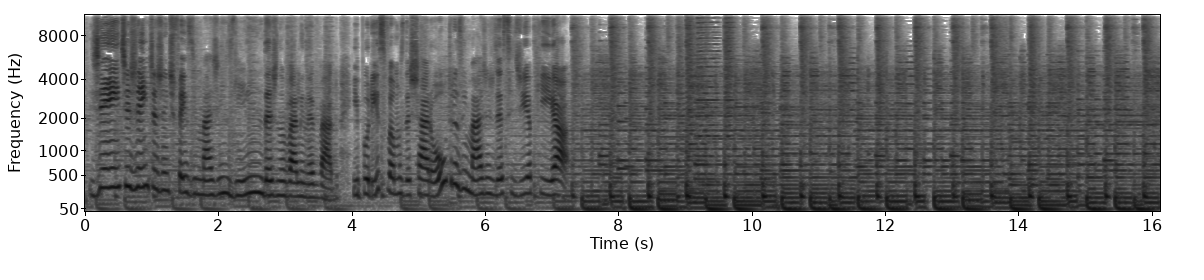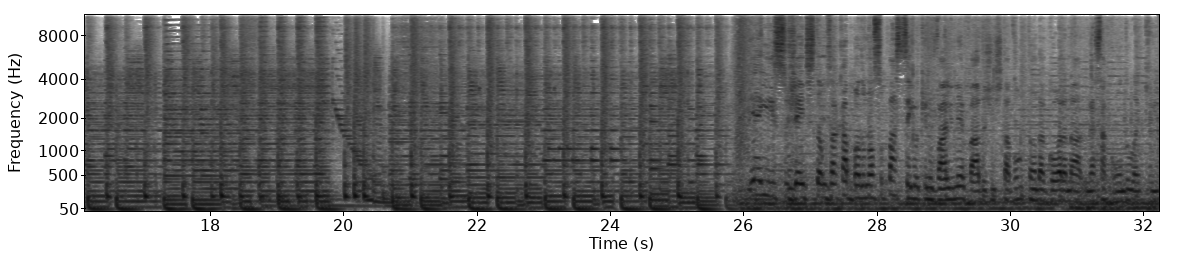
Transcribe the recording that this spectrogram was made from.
Gente, gente, a gente fez imagens lindas no Vale Nevado. E por isso vamos deixar outras imagens desse dia aqui, ó. Gente. Estamos acabando o nosso passeio aqui no Vale Nevado. A gente está voltando agora na- nessa gôndola aqui.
